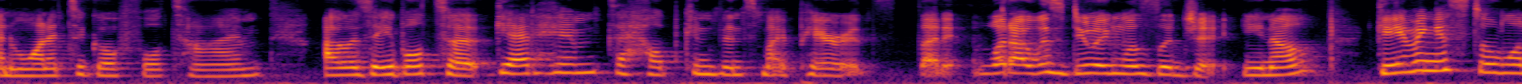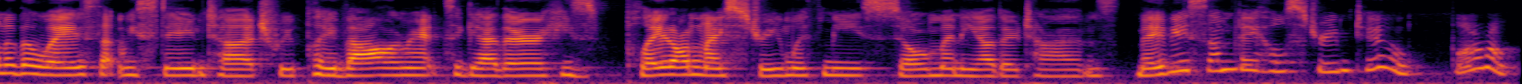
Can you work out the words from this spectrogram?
and wanted to go full time, I was able to get him to help convince my parents that it, what I was doing was legit, you know? Gaming is still one of the ways that we stay in touch. We play Valorant together. He's played on my stream with me so many other times. Maybe someday he'll stream too. I don't know.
